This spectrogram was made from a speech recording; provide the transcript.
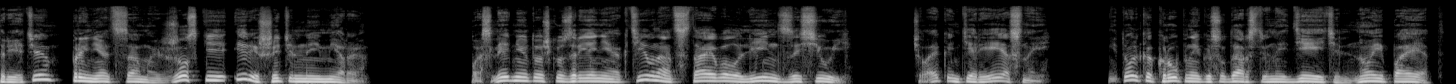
Третье — принять самые жесткие и решительные меры. Последнюю точку зрения активно отстаивал Линь Цзэсюй. Человек интересный. Не только крупный государственный деятель, но и поэт.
